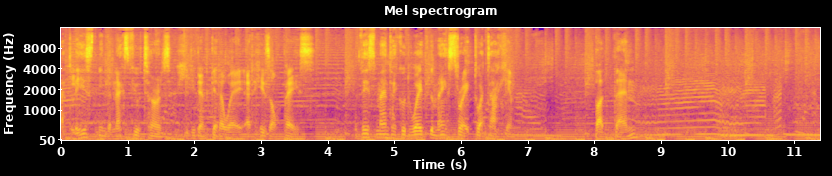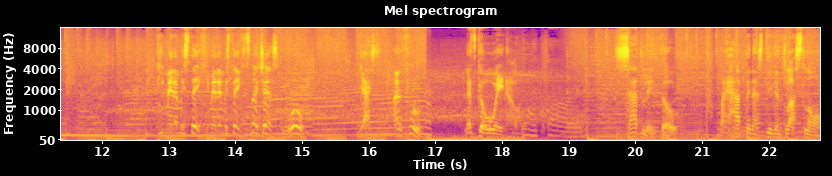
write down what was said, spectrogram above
At least in the next few turns, he didn't get away at his own pace. This meant I could wait the main straight to attack him, But then... He made a mistake, he made a mistake, it's my chance! Whoa! Yes, I'm through! Let's go away now! Sadly, though, my happiness didn't last long.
